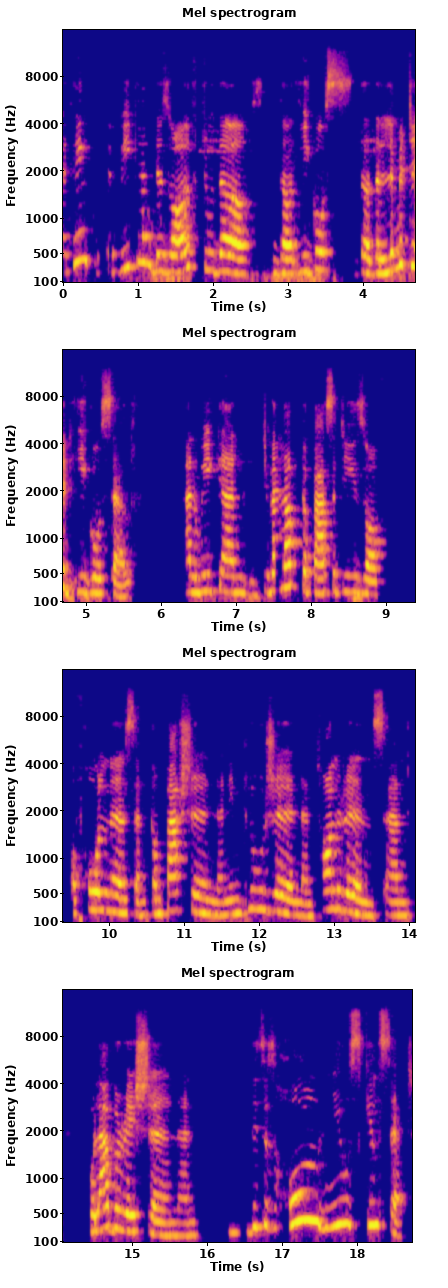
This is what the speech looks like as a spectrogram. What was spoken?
I think if we can dissolve to the the ego, the, the limited ego self, and we can develop capacities of of wholeness and compassion and inclusion and tolerance and collaboration and this is a whole new skill set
